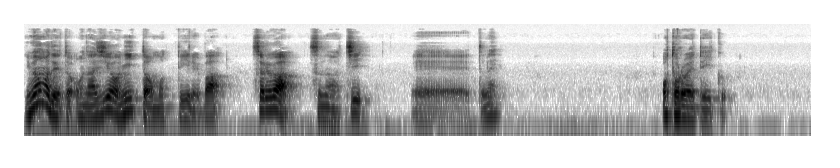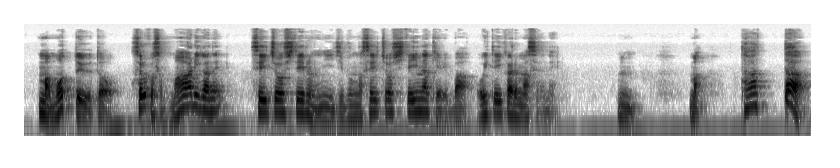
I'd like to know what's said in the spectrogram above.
今までと同じようにと思っていれば、それはすなわち、えー、っとね、衰えていく。まあもっと言うと、それこそ周りがね、成長しているのに自分が成長していなければ置いていかれますよね。うん。まあ、たった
